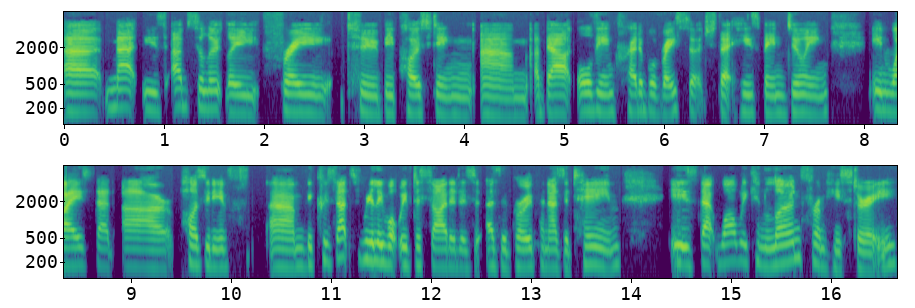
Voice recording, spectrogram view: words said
uh, Matt is absolutely free to be posting um, about all the incredible research that he's been doing in ways that are positive, um, because that's really what we've decided as, as a group and as a team is that while we can learn from history,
